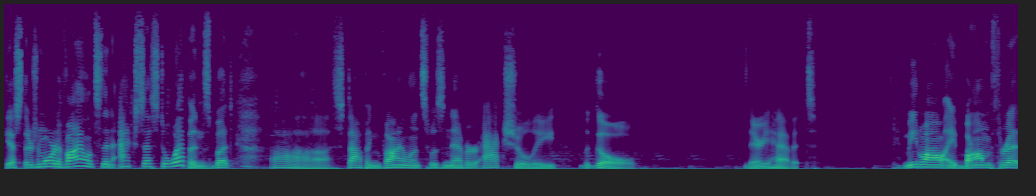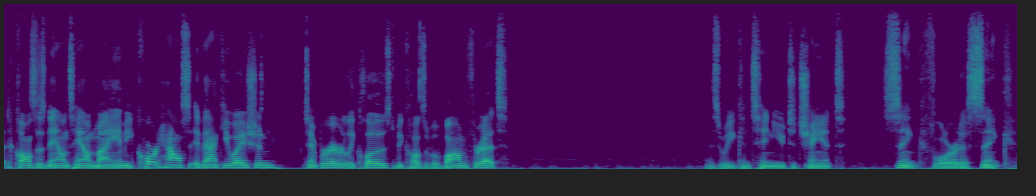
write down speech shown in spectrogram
Guess there's more to violence than access to weapons, but ah, stopping violence was never actually the goal. There you have it. Meanwhile, a bomb threat causes downtown Miami courthouse evacuation, temporarily closed because of a bomb threat. As we continue to chant, Sink, Florida, sink.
